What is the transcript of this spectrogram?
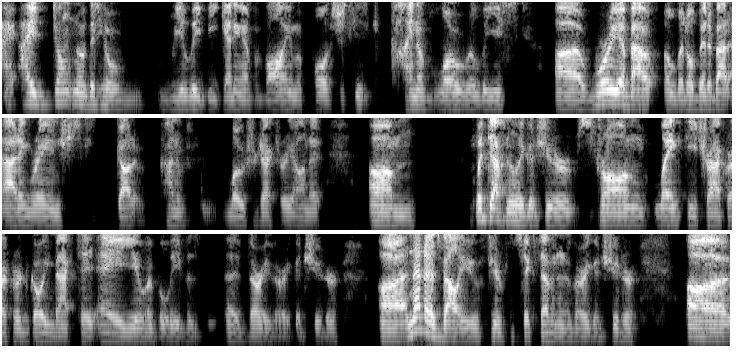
I, I don't know that he'll really be getting up a volume of pull ups, just he's kind of low release. Uh, worry about a little bit about adding range, got kind of low trajectory on it. Um, but definitely a good shooter, strong, lengthy track record going back to AAU, I believe is a very, very good shooter. Uh, and that has value if you're six, seven and a very good shooter. Uh,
